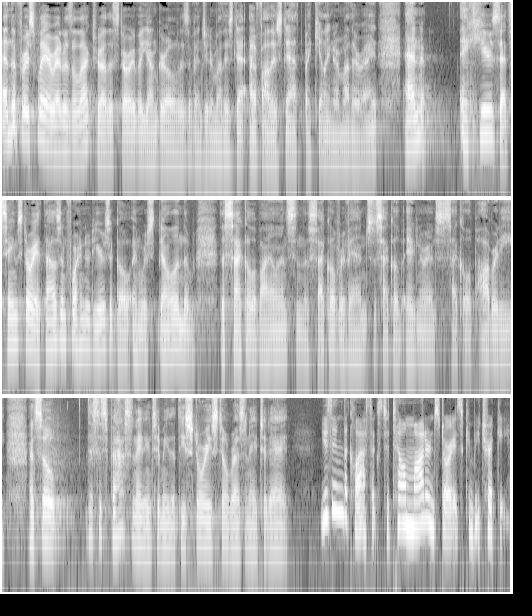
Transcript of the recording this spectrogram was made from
And the first play I read was Electra, the story of a young girl who was avenging her mother's de- uh, father's death by killing her mother, right? And here's that same story 1,400 years ago, and we're still in the, the cycle of violence and the cycle of revenge, the cycle of ignorance, the cycle of poverty. And so this is fascinating to me that these stories still resonate today. Using the classics to tell modern stories can be tricky.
